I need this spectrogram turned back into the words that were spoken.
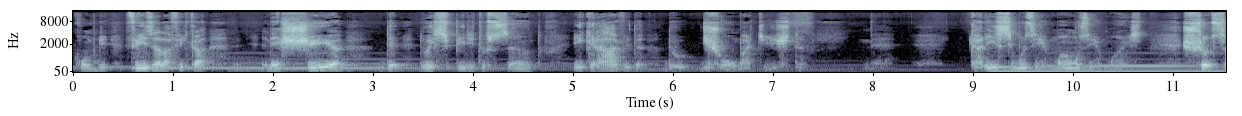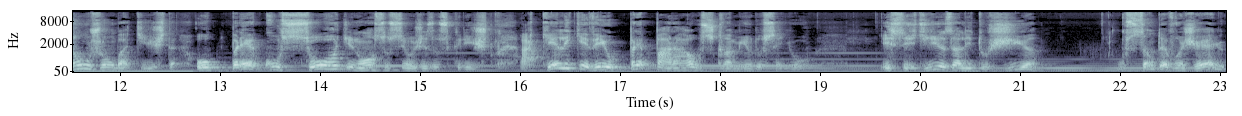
como fez ela ficar né, cheia de, do Espírito Santo e grávida do, de João Batista. Né? Caríssimos irmãos e irmãs, São João Batista, o precursor de nosso Senhor Jesus Cristo, aquele que veio preparar os caminhos do Senhor. Esses dias a liturgia, o Santo Evangelho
